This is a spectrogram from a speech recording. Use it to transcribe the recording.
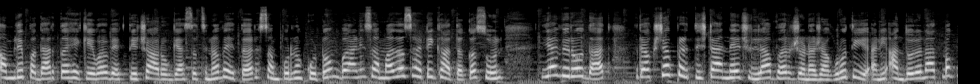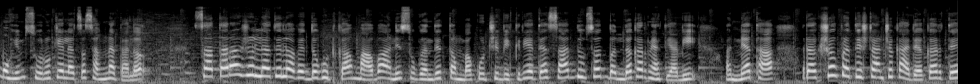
अंमली पदार्थ हे केवळ व्यक्तीच्या आरोग्यासच नव्हे तर संपूर्ण कुटुंब आणि समाजासाठी घातक असून या विरोधात रक्षक प्रतिष्ठानने जिल्हाभर जनजागृती आणि आंदोलनात्मक मोहीम सुरू केल्याचं सांगण्यात आलं. सातारा जिल्ह्यातील अवैध गुटखा मावा आणि सुगंधित तंबाखूची विक्री येत्या सात दिवसात बंद करण्यात यावी. अन्यथा रक्षक प्रतिष्ठानचे कार्यकर्ते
